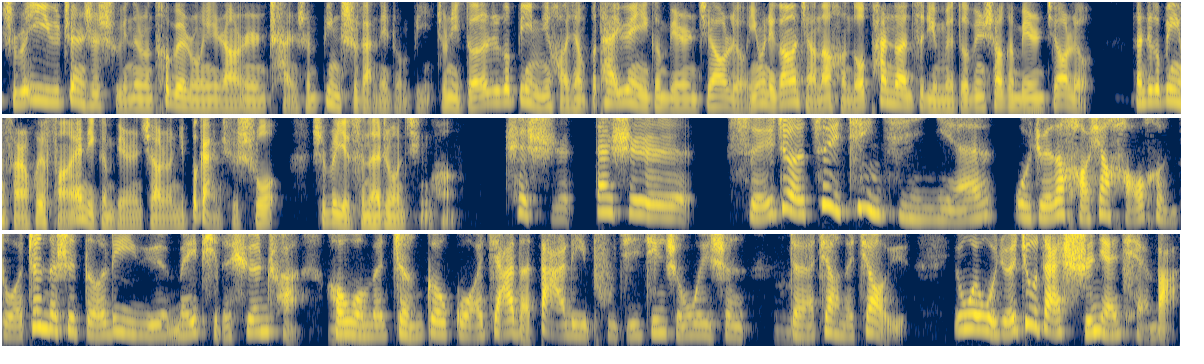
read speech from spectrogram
是不是？抑郁症是属于那种特别容易让人产生病耻感那种病，就你得了这个病，你好像不太愿意跟别人交流，因为你刚刚讲到很多判断自己有没有得病是要跟别人交流。但这个病反而会妨碍你跟别人交流，你不敢去说，是不是也存在这种情况？确实，但是随着最近几年，我觉得好像好很多，真的是得力于媒体的宣传和我们整个国家的大力普及精神卫生的这样的教育。因为我觉得就在十年前吧，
